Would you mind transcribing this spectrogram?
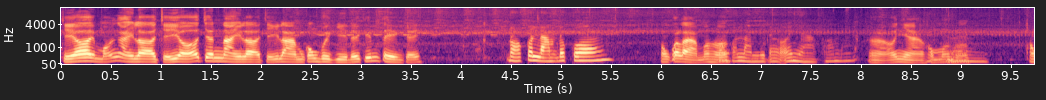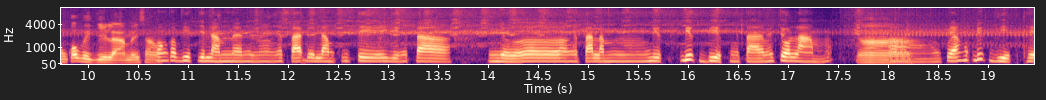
Chị ơi mỗi ngày là chị ở trên này là chị làm công việc gì để kiếm tiền chị? Đâu có làm đâu con. Không có làm á hả? Không có làm gì đâu ở nhà không á. à ở nhà không á ừ. hả không có việc gì làm hay sao? Không có việc gì làm nên người ta đi làm công ty gì người ta nhờ người ta làm việc biết việc người ta mới cho làm. À, à, quen không biết việc thì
